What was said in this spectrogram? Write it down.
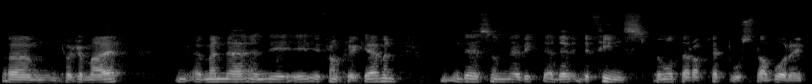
Um, kanskje mer men, enn i, i, Frankrike. Men det som er viktig, er det, det fins racletteoster både i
